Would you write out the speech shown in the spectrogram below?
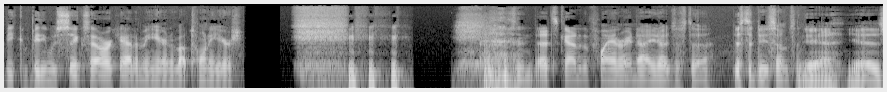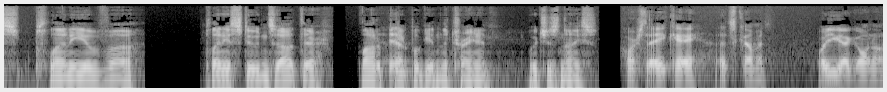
be competing with SIG Sauer Academy here in about 20 years. That's kind of the plan right now. You know, just to just to do something. Yeah, yeah. There's plenty of uh, plenty of students out there. A lot of Yep. people getting the training, which is nice. Of course, the AK that's coming. What do you got going on?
